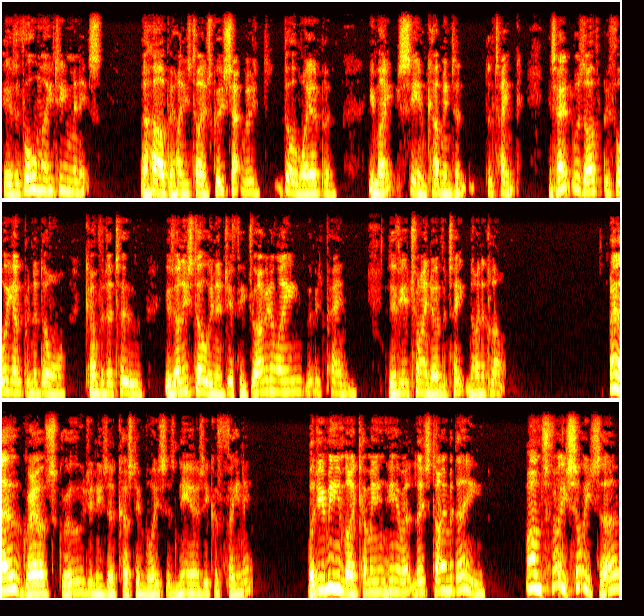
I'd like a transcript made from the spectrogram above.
It was a full eighteen minutes. A half behind his time. Scrooge sat with his door wide open. He might see him come into the tank. His hat was off before he opened the door. Comforter too. He was on his stool in a jiffy, driving away with his pen, as if he were trying to overtake nine o'clock. Hello, growled Scrooge in his accustomed voice, as near as he could feign it. What do you mean by coming here at this time of day? I'm very sorry, sir,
